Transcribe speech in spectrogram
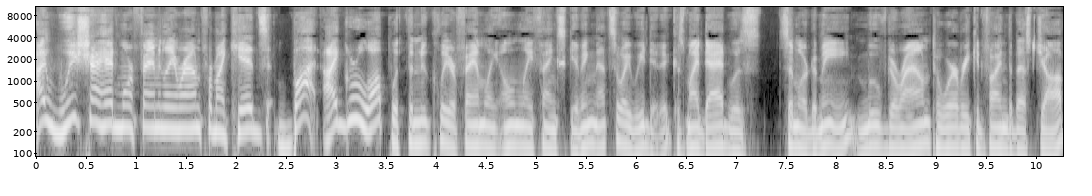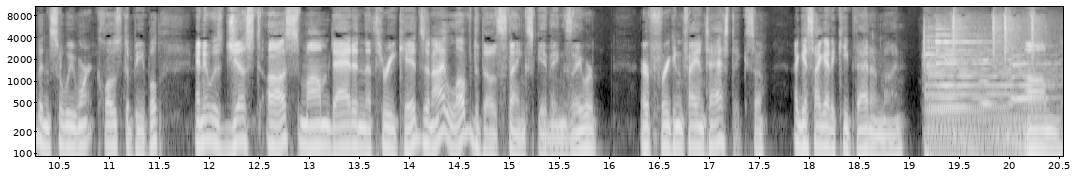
I wish I had more family around for my kids, but I grew up with the nuclear family only Thanksgiving. That's the way we did it because my dad was similar to me, moved around to wherever he could find the best job, and so we weren't close to people. And it was just us, mom, dad, and the three kids, and I loved those Thanksgivings. They were are freaking fantastic. So I guess I got to keep that in mind. Um,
